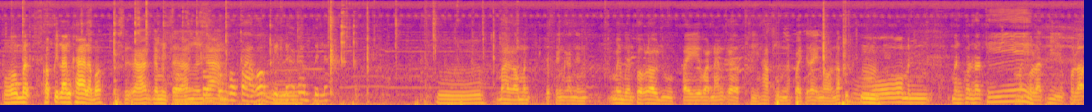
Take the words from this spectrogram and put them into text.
โอ้มันเขาปิดร้านค้าเหรอมั้งร้านจะมีแต่ร้านเนื้อย่าง ตุ้มเปล่าๆก็ปิดแล้วเริ่มปิดแล้ว อืม บ้านเรามันจะเป็นกันอย่าง ไม่เหมือนพวกเราอยู่ไปวันนั้นก็สี่ห้าทุ่มนะกว่าจะได้นอนเนาะโอ้มันมันคนละที่มันคนละที่คนละ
